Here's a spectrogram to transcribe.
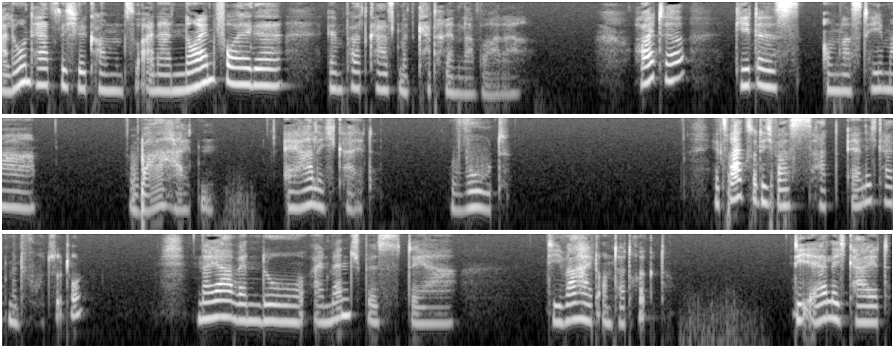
Hallo und herzlich willkommen zu einer neuen Folge im Podcast mit Katrin Laborda. Heute geht es um das Thema Wahrheiten, Ehrlichkeit, Wut. Jetzt fragst du dich, was hat Ehrlichkeit mit Wut zu tun? Naja, wenn du ein Mensch bist, der die Wahrheit unterdrückt, die Ehrlichkeit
